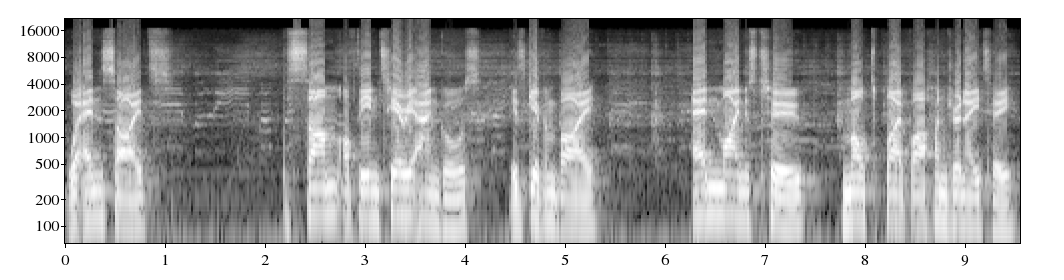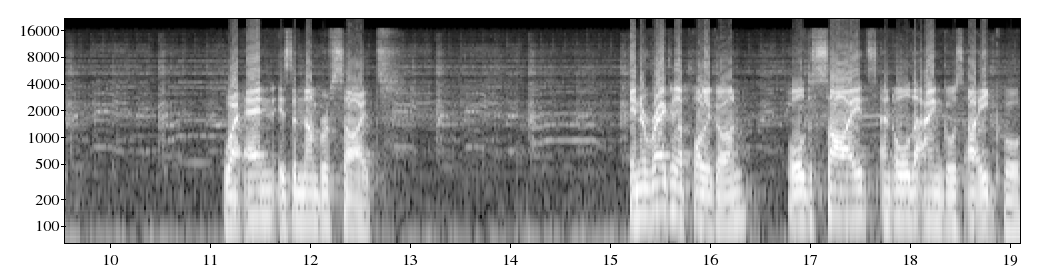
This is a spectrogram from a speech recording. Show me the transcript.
where n sides, the sum of the interior angles is given by n minus 2 multiplied by 180, where n is the number of sides. In a regular polygon, all the sides and all the angles are equal,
